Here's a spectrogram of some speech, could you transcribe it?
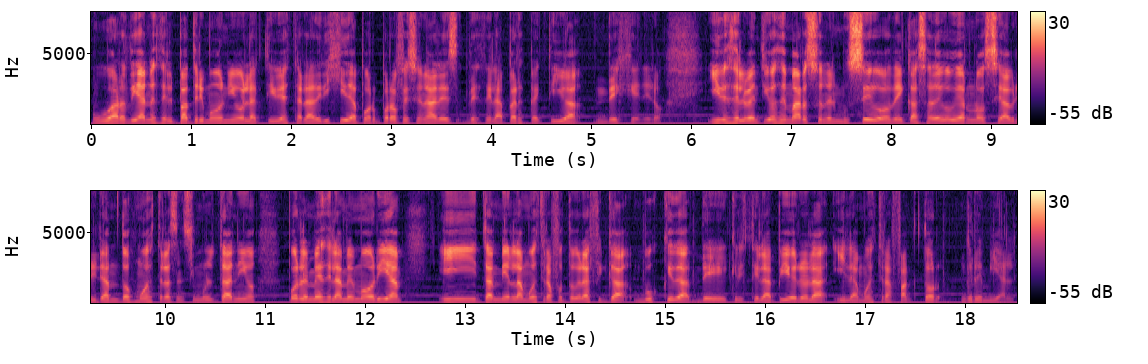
Guardianes del Patrimonio, la actividad estará dirigida por profesionales desde la perspectiva de género. Y desde el 22 de marzo en el Museo de Casa de Gobierno se abrirán dos muestras en simultáneo por el mes de la memoria y también la muestra fotográfica Búsqueda de Cristela Pierola y la muestra Factor Gremial.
